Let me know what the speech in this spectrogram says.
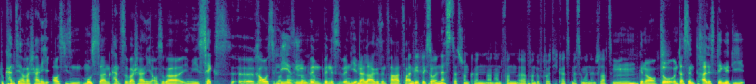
Du kannst ja wahrscheinlich aus diesen Mustern kannst du wahrscheinlich auch sogar irgendwie Sex äh, rauslesen, schon, ja. wenn wenn es wenn die in der Lage sind Fahrrad fahren. Angeblich soll Nest das schon können, anhand von, äh, von Luftfeuchtigkeitsmessungen im Schlafzimmer. Mhm, genau. So und das sind alles Dinge, die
